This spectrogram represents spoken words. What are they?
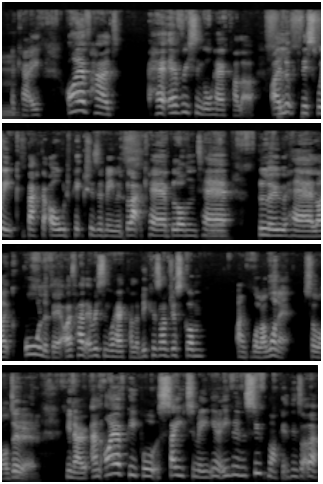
Mm. Okay, I have had hair, every single hair color. I looked this week back at old pictures of me with black hair, blonde hair, blue hair, like all of it. I've had every single hair color because I've just gone. I, well, I want it, so I'll do Yeah. it. You know, and I have people say to me, you know, even in the supermarket and things like that.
